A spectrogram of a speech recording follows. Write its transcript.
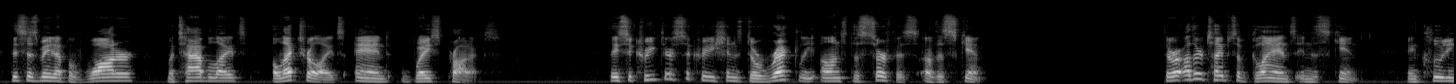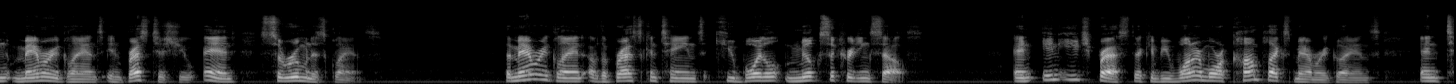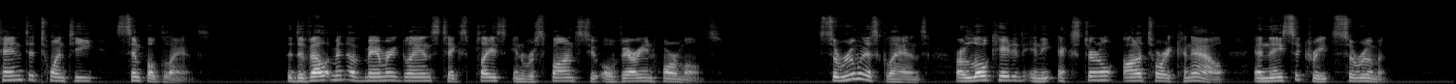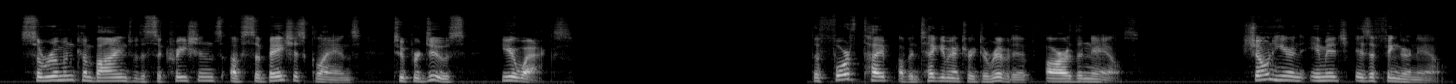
This is made up of water, metabolites, electrolytes, and waste products. They secrete their secretions directly onto the surface of the skin. There are other types of glands in the skin, including mammary glands in breast tissue and ceruminous glands. The mammary gland of the breast contains cuboidal milk secreting cells and in each breast there can be one or more complex mammary glands and 10 to 20 simple glands. The development of mammary glands takes place in response to ovarian hormones. Ceruminous glands are located in the external auditory canal and they secrete cerumen. Cerumen combines with the secretions of sebaceous glands to produce earwax. The fourth type of integumentary derivative are the nails. Shown here in the image is a fingernail.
